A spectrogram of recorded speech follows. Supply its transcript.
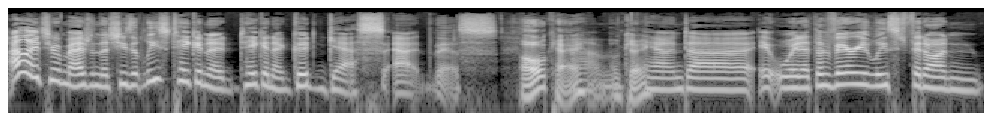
I like to imagine that she's at least taken a taken a good guess at this. Okay. Um, okay. And uh, it would, at the very least, fit on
